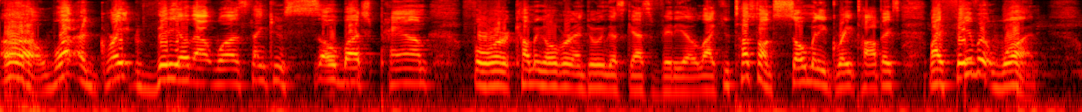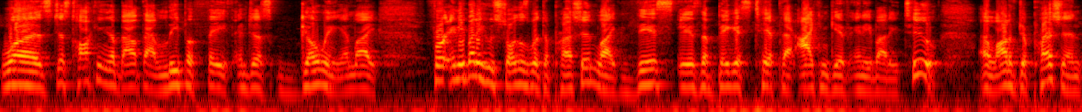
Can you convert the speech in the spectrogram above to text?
uh, what a great video that was. Thank you so much, Pam, for coming over and doing this guest video. Like, you touched on so many great topics. My favorite one was just talking about that leap of faith and just going and like, for anybody who struggles with depression, like this is the biggest tip that I can give anybody too. A lot of depression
